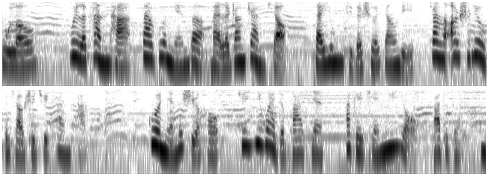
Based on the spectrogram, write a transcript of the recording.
五楼，为了看他，大过年的买了张站票，在拥挤的车厢里站了二十六个小时去看他。过年的时候，却意外地发现他给前女友发的短信，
